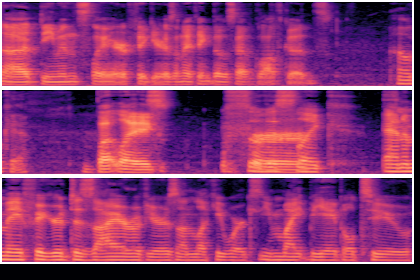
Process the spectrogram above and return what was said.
uh, Demon Slayer figures, and I think those have cloth goods. Okay, But like, so this like anime figure desire of yours on Lucky Works, you might be able to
